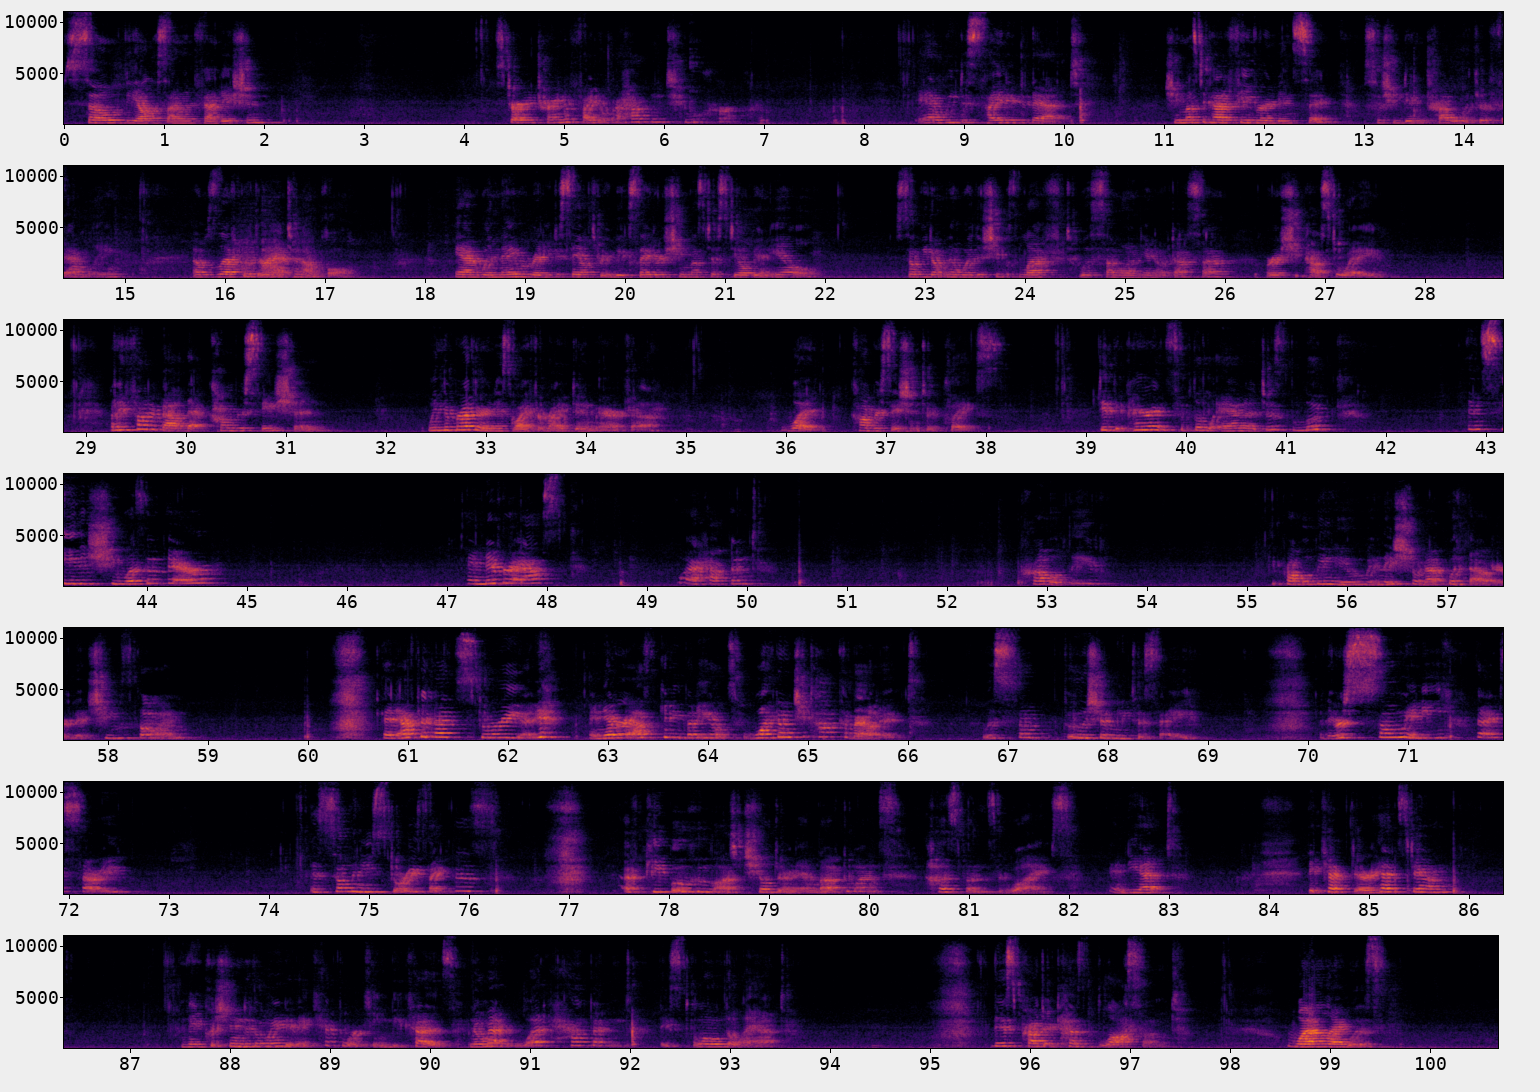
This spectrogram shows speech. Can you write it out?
So the Ellis Island Foundation started trying to find out what happened to her. And we decided that she must have had a fever and been sick, so she didn't travel with her family. I was left with her aunt and uncle. And when they were ready to sail three weeks later, she must have still been ill. So we don't know whether she was left with someone in Odessa or if she passed away. But I thought about that conversation when the brother and his wife arrived in America. What conversation took place? Did the parents of little Anna just look and see that she wasn't there? And never ask what happened? Probably. He probably knew when they showed up without her that she was gone. And after that story, I, I never asked anybody else, why don't you talk about it? It was so foolish of me to say. There are so many, I'm sorry. There's so many stories like this of people who lost children and loved ones, husbands and wives, and yet they kept their heads down and they pushed into the wind and they kept working because no matter what happened, they still owned the land. This project has blossomed. While I was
